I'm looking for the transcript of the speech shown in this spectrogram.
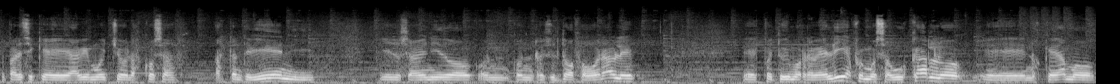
me parece que habíamos hecho las cosas bastante bien y y ellos se han venido con, con resultados favorables. Después tuvimos rebeldía, fuimos a buscarlo, eh, nos quedamos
